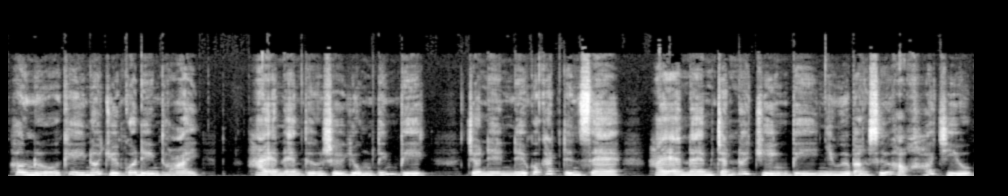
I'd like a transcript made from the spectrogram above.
Hơn nữa khi nói chuyện qua điện thoại, hai anh em thường sử dụng tiếng Việt, cho nên nếu có khách trên xe, hai anh em tránh nói chuyện vì nhiều người bản xứ họ khó chịu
